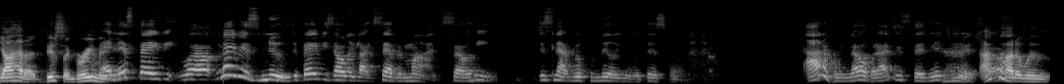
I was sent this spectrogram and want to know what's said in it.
y'all had a disagreement. and this baby, well, maybe it's new. The baby's only like seven months, so he just not real familiar with this one. I don't know, but I just said, Nick, I thought it was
